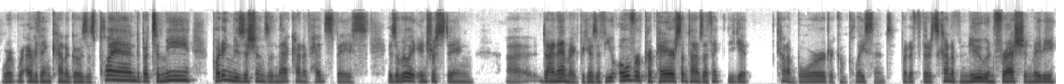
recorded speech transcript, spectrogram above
where, where everything kind of goes as planned. But to me putting musicians in that kind of headspace is a really interesting uh, dynamic because if you over prepare sometimes i think you get kind of bored or complacent. But if there's kind of new and fresh, and maybe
